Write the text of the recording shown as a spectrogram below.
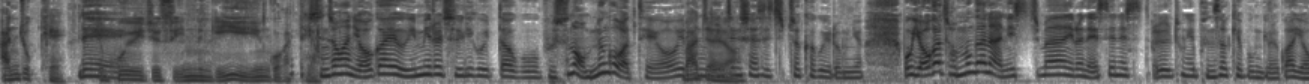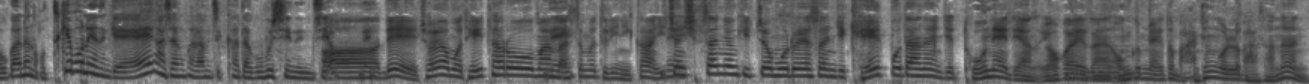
안 좋게 네. 좀 보여질 수 있는 게 이 이유인 것 같아요. 진정한 여가의 의미를 즐기고 있다고 볼 수는 없는 것 같아요. 이런 맞아요. 인증샷에 집착하고 이러면요. 뭐 여가 전문가는 아니시지만 이런 SNS를 통해 분석해 본 결과 여가는 어떻게 보내는 게 가장 바람직하다고 보시는지요? 아, 네. 저야 뭐 데이터로만 네. 말씀을 드리니까 2014년 기점으로 해서 이제 계획보다는 이제 돈에 대한 여가에 음. 관한 언급량이 더 많은 걸로 봐서는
